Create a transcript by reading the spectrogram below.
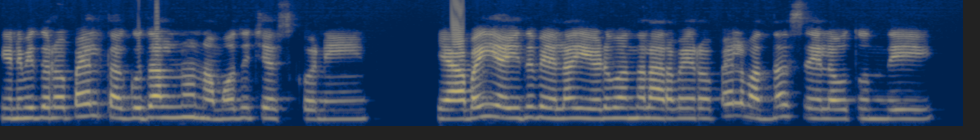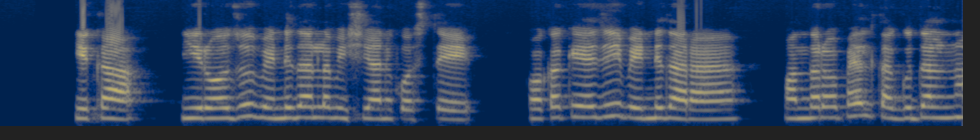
ఎనిమిది రూపాయల తగ్గుదలను నమోదు చేసుకొని యాభై ఐదు వేల ఏడు వందల అరవై రూపాయల వద్ద సేల్ అవుతుంది. ఇక ఈరోజు వెండి ధరల విషయానికి వస్తే ఒక కేజీ వెండి ధర వంద రూపాయల తగ్గుదలను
